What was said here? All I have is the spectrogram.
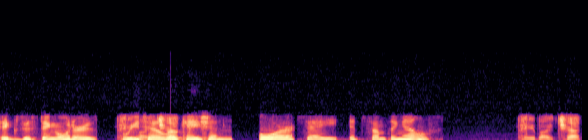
existing orders, Pay retail check. location, or say it's something else. Pay by check.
